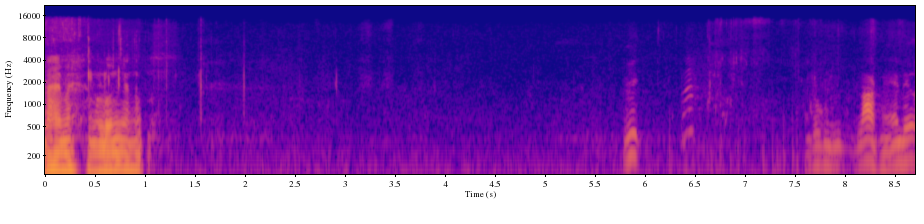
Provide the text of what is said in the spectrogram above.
ได้ไหมมาลุ้นกันครับลุงลากแหนเด้อ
